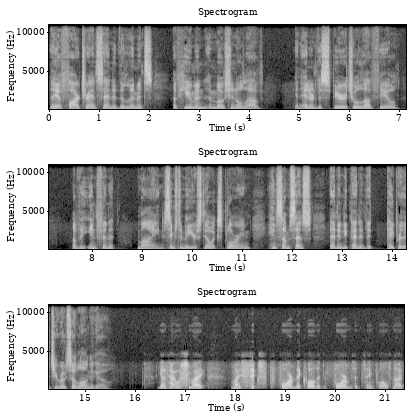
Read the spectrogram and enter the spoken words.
they have far transcended the limits of human emotional love and entered the spiritual love field of the infinite mind. Seems to me you're still exploring, in some sense, that independent that paper that you wrote so long ago. Yeah, that was my my sixth form, they called it forms at St. Paul's, not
